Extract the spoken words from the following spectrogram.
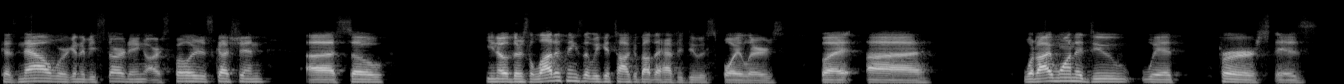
because now we're going to be starting our spoiler discussion. Uh, so, you know, there's a lot of things that we could talk about that have to do with spoilers, but uh, what I want to do with first is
